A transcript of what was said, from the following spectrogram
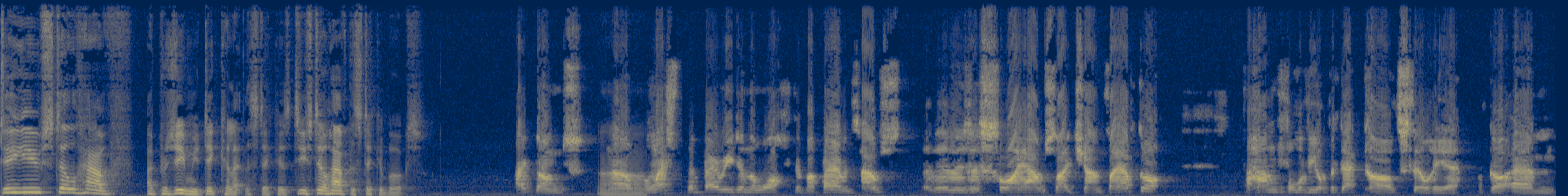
Do you still have I presume you did collect the stickers. Do you still have the sticker books? I don't. Oh. No, unless they're buried in the loft at my parents' house. There's a slight outside chance. I have got a handful of the upper deck cards still here. I've got um,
